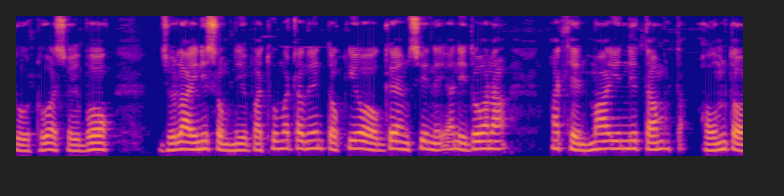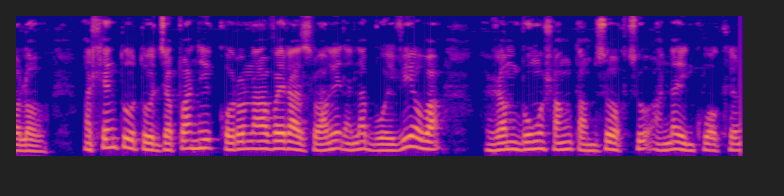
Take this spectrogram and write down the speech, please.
tur thua soi bok july ni som ni pathuma tangin tokyo games ni ani dona a thlen ma in ni tam om to lo a thleng tu tu japan hi coronavirus wangin an la boi viawa rambung sang tam zok chu an la in khuak khel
